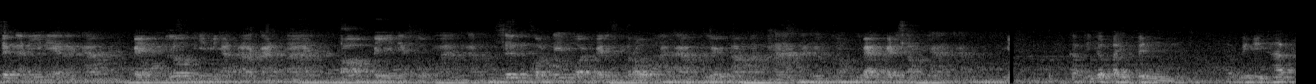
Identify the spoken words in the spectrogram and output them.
ซึ่งอันนี้เนี่ยนะครับเป็นโรคที่มีอัตราการตายต่อปีเนี่ยสูงมากครับซึ่งคนที่ป่วยเป็นสโตรกนะครับหรืออัมพาตนะครับแบ่งเป็นสองอย่างครับครับที่จะไปเป็นวิดีทัศน์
